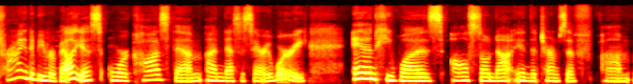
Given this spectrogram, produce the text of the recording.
trying to be rebellious or cause them unnecessary worry. And he was also not in the terms of, um,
